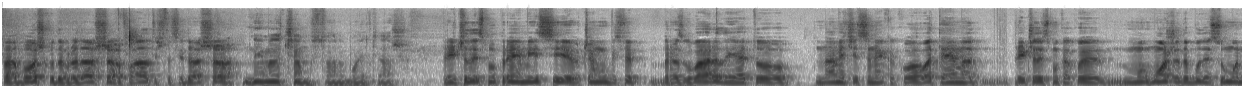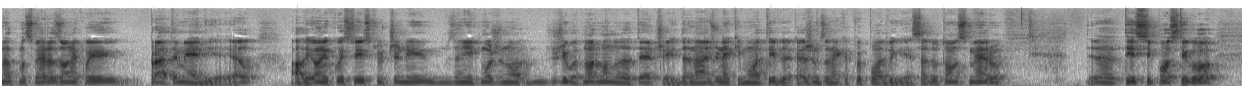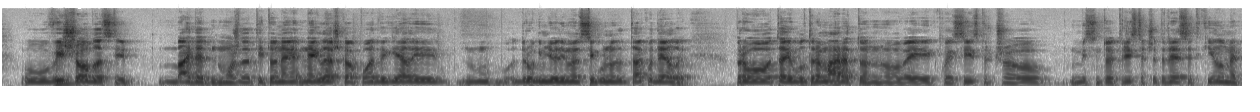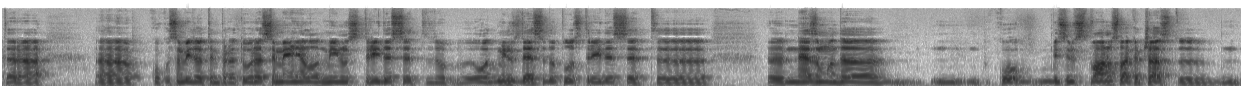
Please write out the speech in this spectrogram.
Pa Boško, dobrodošao, hvala ti što si došao. Nema na čemu, stvarno, bolje te našao. Pričali smo pre emisije o čemu bi sve razgovarali, eto, nameće se nekako ova tema, pričali smo kako je, mo, može da bude sumorna atmosfera za one koji prate medije, jel? Ali oni koji su isključeni, za njih može no, život normalno da teče i da nađu neki motiv, da kažem, za nekakve podvige. Sad u tom smeru e, ti si postigo u više oblasti ajde, možda ti to ne, ne gledaš kao podvige, ali drugim ljudima sigurno da tako deluje. Prvo, taj ultramaraton ovaj, koji se istrčao, mislim, to je 340 km, uh, koliko sam video, temperatura se menjala od minus 30, do, od minus 10 do plus 30, uh, ne znam, onda ko, mislim, stvarno svaka čast.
